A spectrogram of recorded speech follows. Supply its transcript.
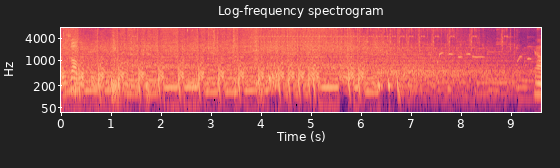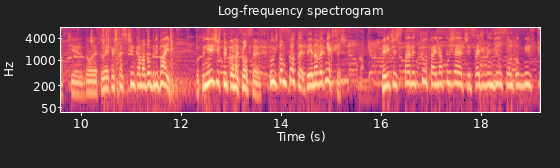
Różowy. Ja pierdolę, tu jakaś ta skrzynka ma dobry vibe. Bo tu nie liczysz tylko na kosę. Chuj w tą kosę, ty je nawet nie chcesz. Ty liczysz stary tutaj na te rzeczy, P90, ognisku.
